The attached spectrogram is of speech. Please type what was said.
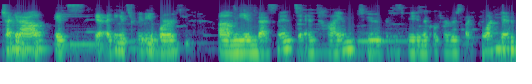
check it out. It's yeah, I think it's really worth um, the investment and time to participate in the Culture of Respect Collective.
